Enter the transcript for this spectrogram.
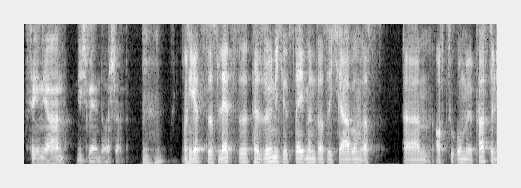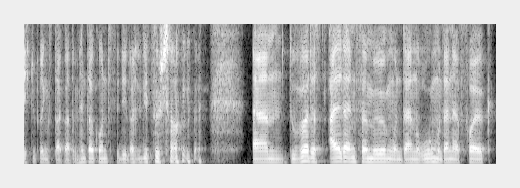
zehn Jahren nicht mehr in Deutschland. Mhm. Und jetzt das letzte persönliche Statement, was ich habe, was ähm, auch zu Urmel passt. Der liegt übrigens da gerade im Hintergrund für die Leute, die zuschauen. ähm, du würdest all dein Vermögen und deinen Ruhm und deinen Erfolg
